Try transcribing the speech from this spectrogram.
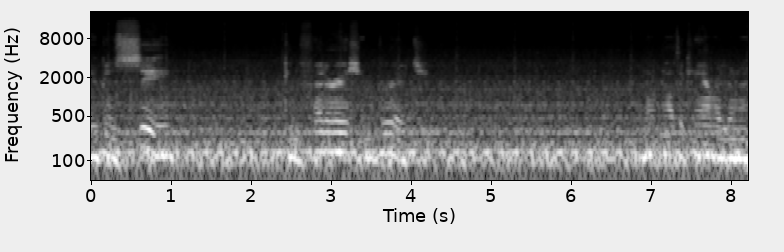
you can see Confederation Bridge. I don't know if the camera's to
